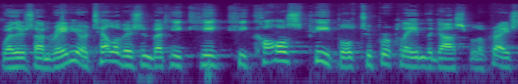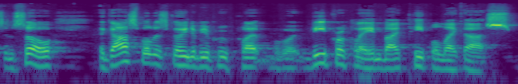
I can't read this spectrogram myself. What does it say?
whether it's on radio or television, but he, he, he calls people to proclaim the gospel of Christ. And so the gospel is going to be, be proclaimed by people like us.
